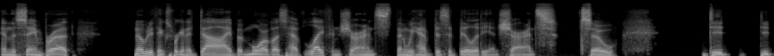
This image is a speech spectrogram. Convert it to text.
in the same breath nobody thinks we're going to die, but more of us have life insurance than we have disability insurance. So did did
